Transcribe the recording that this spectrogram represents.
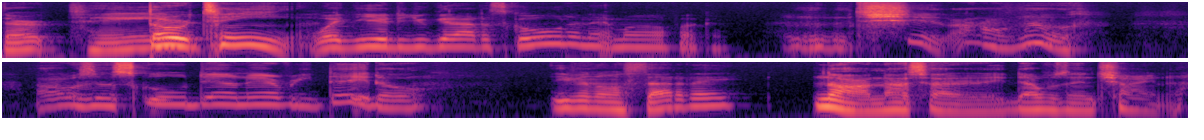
Thirteen. Thirteen. What year did you get out of school in that motherfucker? Shit, I don't know. I was in school down there every day though. Even on Saturday? No, not Saturday. That was in China.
